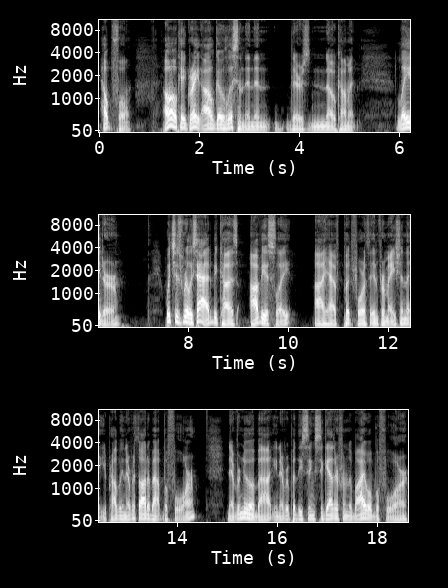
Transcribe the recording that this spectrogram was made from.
helpful. Oh, okay, great. I'll go listen. And then there's no comment later, which is really sad because obviously I have put forth information that you probably never thought about before never knew about. You never put these things together from the Bible before.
